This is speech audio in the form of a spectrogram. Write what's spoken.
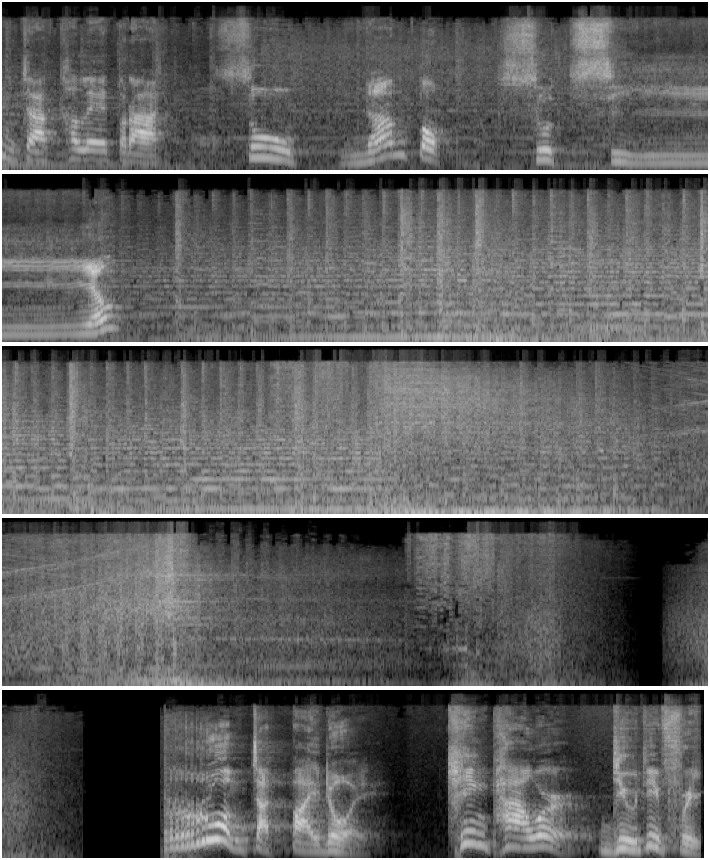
ึ้นจากทะเลตราด สู่น้ำตกสุดเสียว ร่วมจัดไปโดย King Power Duty Free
